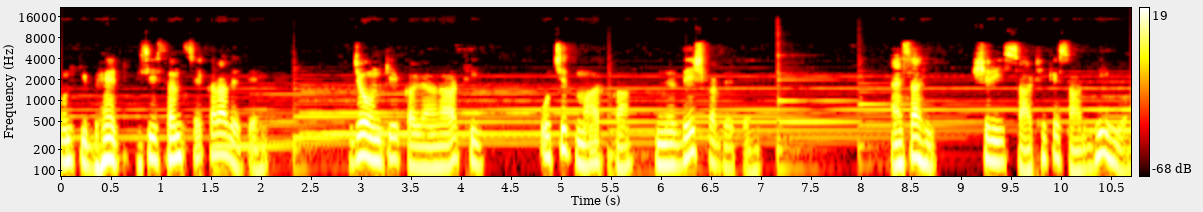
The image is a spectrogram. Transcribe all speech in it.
उनकी भेंट किसी संत से करा देते हैं, जो उनके कल्याणार्थी उचित मार्ग का निर्देश कर देते हैं। ऐसा ही श्री साठी के साथ भी हुआ।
